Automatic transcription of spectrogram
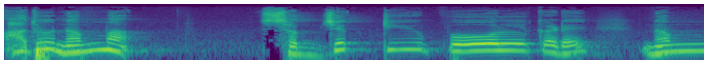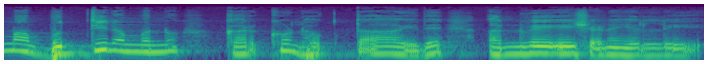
ಅದು ನಮ್ಮ ಸಬ್ಜೆಕ್ಟಿವ್ ಪೋಲ್ ಕಡೆ ನಮ್ಮ ಬುದ್ಧಿ ನಮ್ಮನ್ನು ಕರ್ಕೊಂಡು ಹೋಗ್ತಾ ಇದೆ ಅನ್ವೇಷಣೆಯಲ್ಲಿ.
